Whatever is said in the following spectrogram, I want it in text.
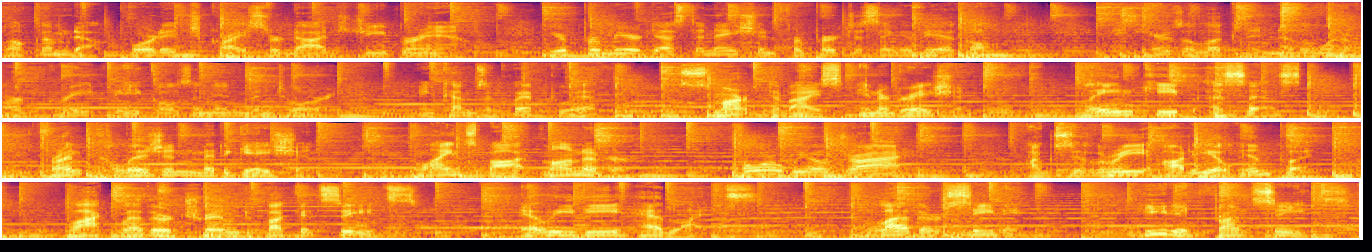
Welcome to Portage Chrysler Dodge Jeep Ram, your premier destination for purchasing a vehicle. And here's a look at another one of our great vehicles in inventory and comes equipped with smart device integration, lane keep assist, front collision mitigation, blind spot monitor, four-wheel drive, auxiliary audio input, black leather trimmed bucket seats, LED headlights, leather seating, heated front seats.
